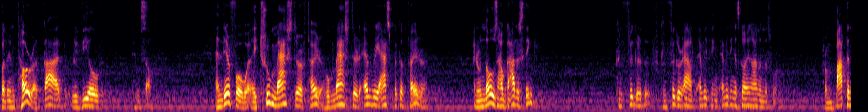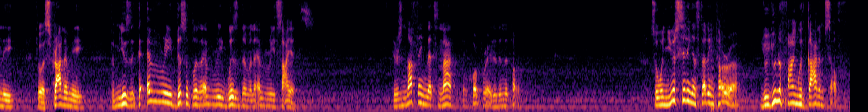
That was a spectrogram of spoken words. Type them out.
But in Torah, God revealed himself. And therefore, a true master of Torah, who mastered every aspect of Torah, and who knows how God is thinking, can figure, the, can figure out everything, everything that's going on in this world. From botany to astronomy to music to every discipline, every wisdom, and every science. There's nothing that's not incorporated in the Torah. So when you're sitting and studying Torah, you're unifying with God Himself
